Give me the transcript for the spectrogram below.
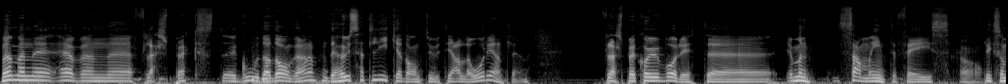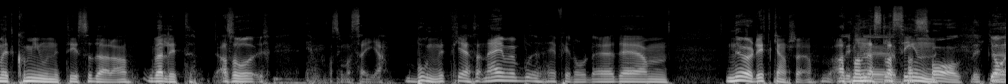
Men, men eh, även eh, Flashbacks, eh, goda dagar. Det har ju sett likadant ut i alla år egentligen. Flashback har ju varit, eh, ja men, samma interface, Ja. liksom ett community sådär. Väldigt, alltså, vad ska man säga? Bonnigt kan jag säga. Nej men bo- det är fel ord. Det, det är um, nördigt kanske. Att man Lite nästlas in. Basalt, lite Ja,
